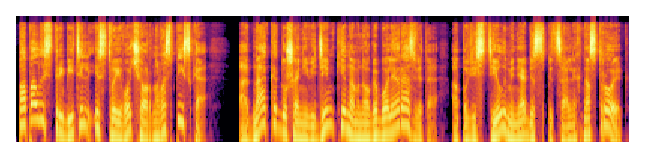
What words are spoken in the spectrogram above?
попал истребитель из твоего черного списка. Однако душа невидимки намного более развита, оповестила меня без специальных настроек.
